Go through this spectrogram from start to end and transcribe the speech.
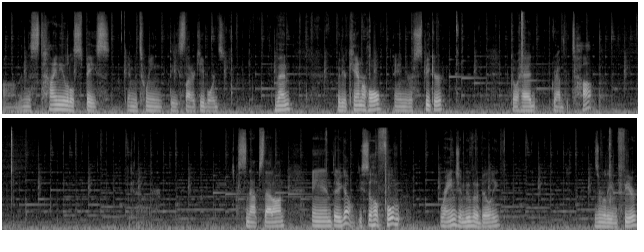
um, in this tiny little space in between the slider keyboards. Then with your camera hole and your speaker, go ahead, grab the top. Snaps that on, and there you go. You still have full range and movability. Doesn't really interfere,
